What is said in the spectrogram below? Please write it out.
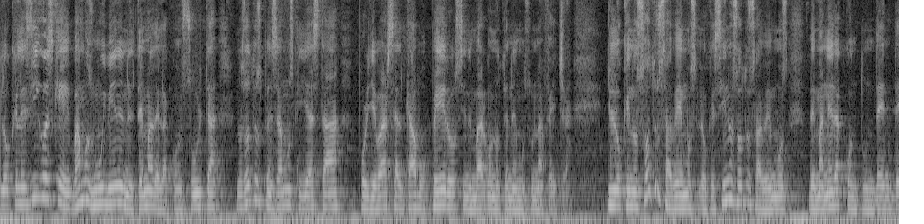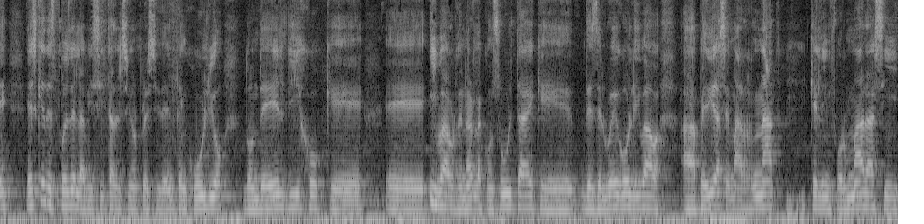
lo que les digo es que vamos muy bien en el tema de la consulta. Nosotros pensamos que ya está por llevarse al cabo, pero sin embargo no tenemos una fecha. Lo que nosotros sabemos, lo que sí nosotros sabemos de manera contundente es que después de la visita del señor presidente en julio, donde él dijo que eh, iba a ordenar la consulta y que desde luego le iba a, pedir a Semarnat que le informara si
